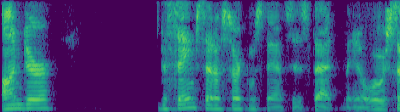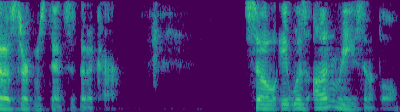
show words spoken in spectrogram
under the same set of circumstances that you know or set of circumstances that occur. So it was unreasonable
